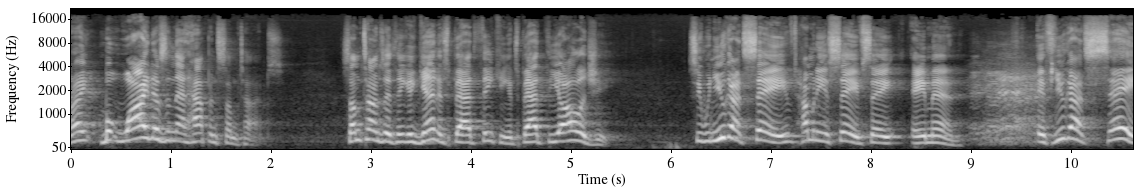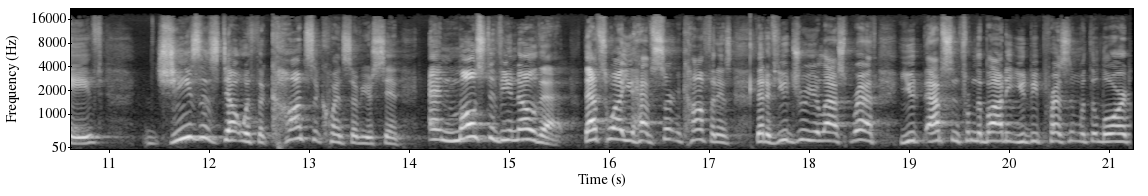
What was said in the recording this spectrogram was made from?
Right? But why doesn't that happen sometimes? Sometimes I think, again, it's bad thinking, it's bad theology. See, when you got saved, how many is saved? Say amen. amen. If you got saved, Jesus dealt with the consequence of your sin. And most of you know that. That's why you have certain confidence that if you drew your last breath, you'd absent from the body, you'd be present with the Lord.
